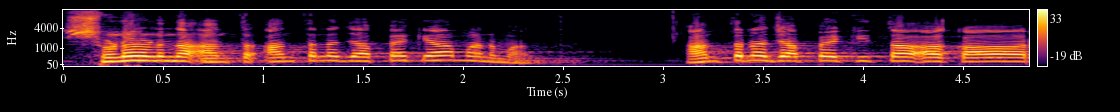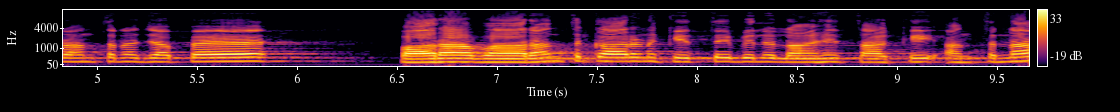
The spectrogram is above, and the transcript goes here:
ਸੁਣਨ ਦਾ ਅੰਤ ਅੰਤ ਨਾ ਜਾਪੈ ਕਿਆ ਮਨ ਮੰਤ ਅੰਤ ਨਾ ਜਾਪੈ ਕੀਤਾ ਆਕਾਰ, ਅੰਤ ਨਾ ਜਾਪੈ ਪਾਰਾਵਾਰ, ਅੰਤ ਕਾਰਨ ਕੀਤੇ ਬਿਲ ਲਾਹੇ ਤਾਕੇ ਅੰਤ ਨਾ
